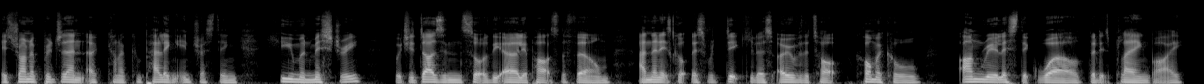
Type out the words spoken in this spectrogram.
It's trying to present a kind of compelling, interesting human mystery, which it does in sort of the earlier parts of the film. And then it's got this ridiculous, over the top, comical, unrealistic world that it's playing by.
